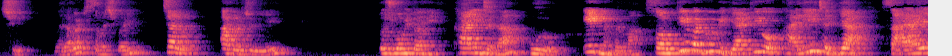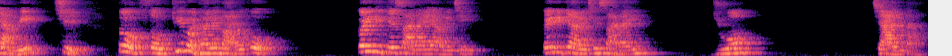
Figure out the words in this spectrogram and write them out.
છે. બરાબર? સમજ પડી? ચાલો આગળ જોઈએ. તો જુઓ મિત્રો અહીં, ખાલી જગ્યા પૂરો. એક નંબરમાં, સૌથી વધુ વિદ્યાર્થીઓ ખાલી જગ્યા શાળાએ આવે છે. તો સૌથી વધારે બાળકો કઈ રીતે શાળાએ આવે છે? કઈ રીતે આવે છે શાળાએ? જુઓ. ચાલતા.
